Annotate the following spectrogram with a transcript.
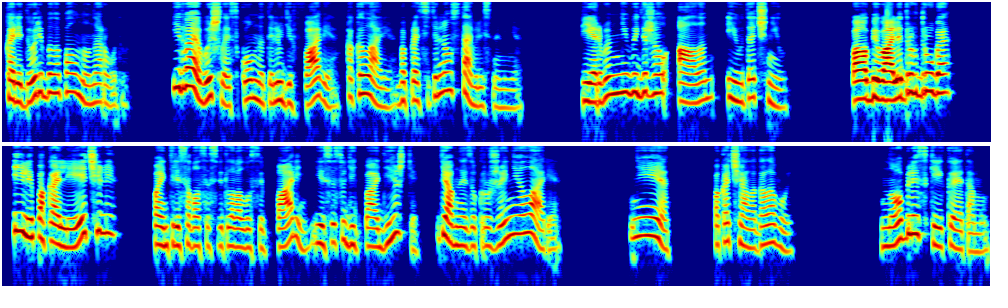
В коридоре было полно народу. Едва я вышла из комнаты, люди Фавия, как и Лария, вопросительно уставились на меня. Первым не выдержал Алан и уточнил. «Поубивали друг друга? Или покалечили?» поинтересовался светловолосый парень, если судить по одежде, явно из окружения Лария. «Нет», — покачала головой. «Но близки к этому.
